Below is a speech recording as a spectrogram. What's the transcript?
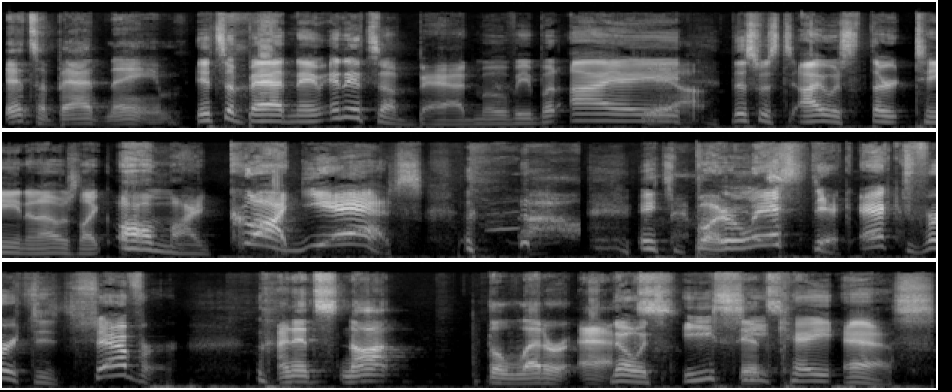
It's a bad name. It's a bad name and it's a bad movie, but I Yeah. this was I was 13 and I was like, "Oh my god, yes!" it's ballistic Ecks versus Sever. And it's not the letter X. No, it's E C K S.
